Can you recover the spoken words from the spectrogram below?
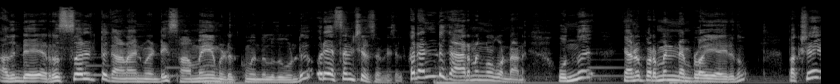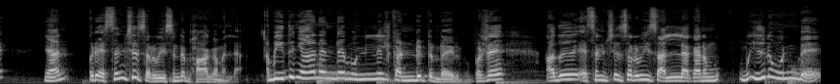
അതിന്റെ റിസൾട്ട് കാണാൻ വേണ്ടി സമയമെടുക്കും എന്നുള്ളത് കൊണ്ട് ഒരു എസെൻഷ്യൽ സർവീസിൽ അപ്പോൾ രണ്ട് കാരണങ്ങൾ കൊണ്ടാണ്. ഒന്ന് ഞാനൊരു പെർമനന്റ് എംപ്ലോയി ആയിരുന്നു. പക്ഷേ ഞാൻ ഒരു എസെൻഷ്യൽ സർവീസിന്റെ ഭാഗമല്ല. അപ്പോൾ ഇത് ഞാൻ എന്റെ മുന്നിൽ കണ്ടിട്ടുണ്ടായിരുന്നു. പക്ഷേ അത് എസെൻഷ്യൽ സർവീസ് അല്ല. കാരണം ഇതിനു മുൻപേ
